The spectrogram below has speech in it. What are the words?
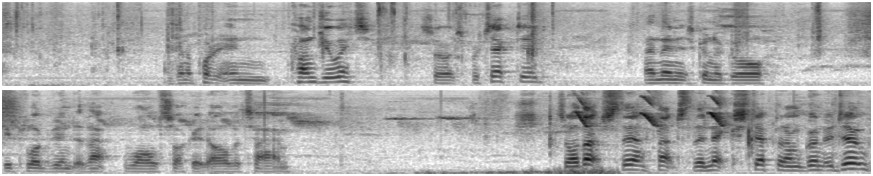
I'm going to put it in conduit so it's protected and then it's going to go be plugged into that wall socket all the time. So that's the that's the next step that I'm going to do.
